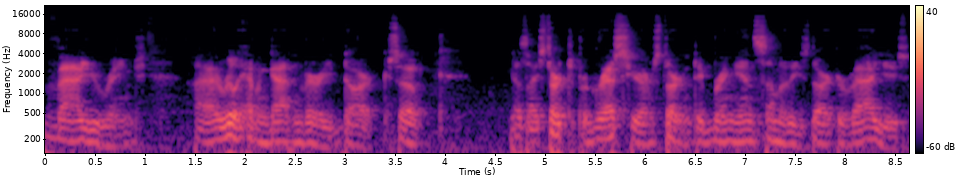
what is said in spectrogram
value range. I really haven't gotten very dark. So as I start to progress here, I'm starting to bring in some of these darker values.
